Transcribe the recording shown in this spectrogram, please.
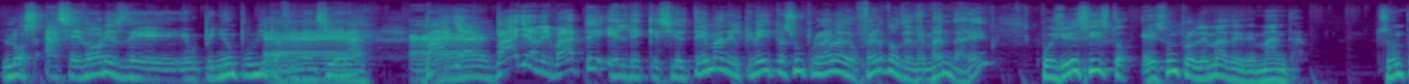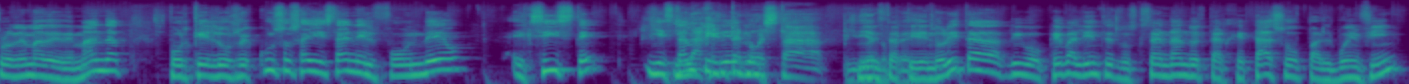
los hacedores de opinión pública Eh, financiera. Vaya, eh. vaya debate el de que si el tema del crédito es un problema de oferta o de demanda, ¿eh? Pues yo insisto, es un problema de demanda. Es un problema de demanda porque los recursos ahí están, el fondeo existe y Y están la gente pidiendo- no está no pidiendo. está crédito. pidiendo. Ahorita, digo, qué valientes los que están dando el tarjetazo para el buen fin.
